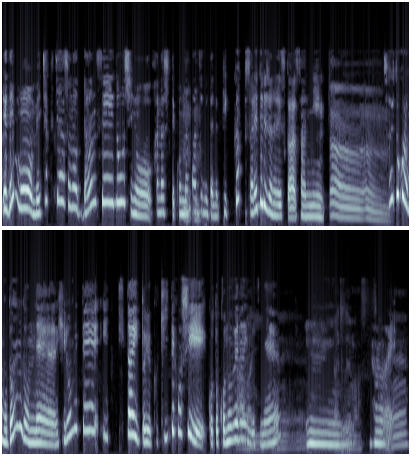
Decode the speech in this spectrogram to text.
いや、でも、めちゃくちゃ、その、男性同士の話ってこんな感じみたいな、ピックアップされてるじゃないですか、3人。うん、うん。そういうところもどんどんね、広めていきたいというか、聞いてほしいこと、この上ないんですね。いいねありがとうございん。ます。はい。ね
